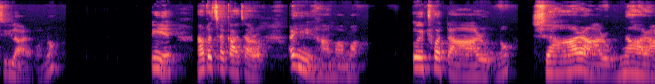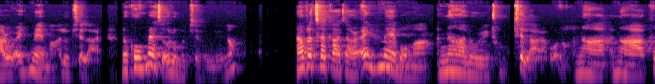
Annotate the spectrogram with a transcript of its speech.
ကြီးလာတယ်ပေါ့နော်ပြီးရင်နောက်တစ်ချက်ကကြတော့အဲ့ဒီဟာမှာမှတွေးထွက်တာတို့နော် ရှားတာတို့နာတာတို့အဲ့မှဲ့မှာအဲ့လိုဖြစ်လာတယ်ငကိုမှဲ့ဆိုအဲ့လိုမဖြစ်ဘူးလေနော်နောက်တစ်ချက်ကကြတော့အဲ့မှဲ့ပေါ်မှာအနာလိုတွေဖြစ်လာတာပေါ့နော်အနာအနာဖု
